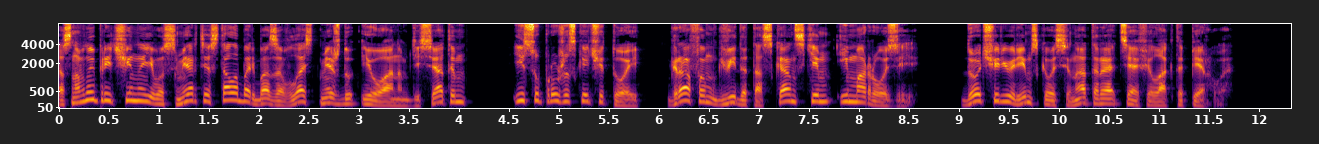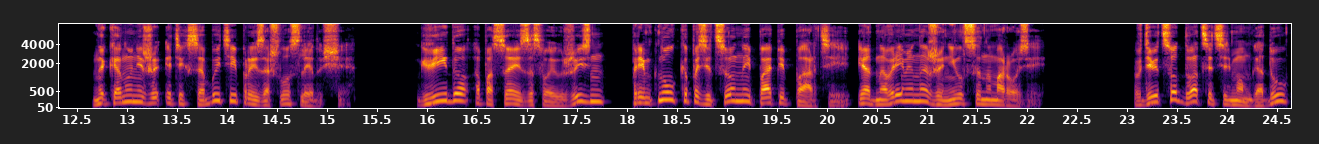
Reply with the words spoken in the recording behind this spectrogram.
Основной причиной его смерти стала борьба за власть между Иоанном X и супружеской четой, графом Гвидо Тосканским и Морозией, дочерью римского сенатора Теофилакта I. Накануне же этих событий произошло следующее. Гвидо, опасаясь за свою жизнь, примкнул к оппозиционной папе партии и одновременно женился на Морозии. В 927 году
